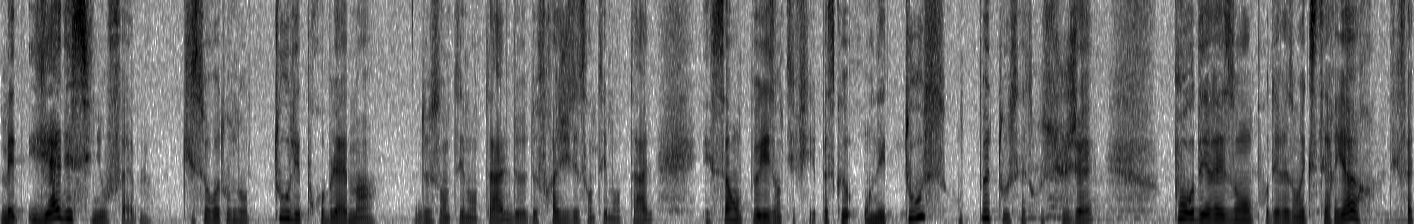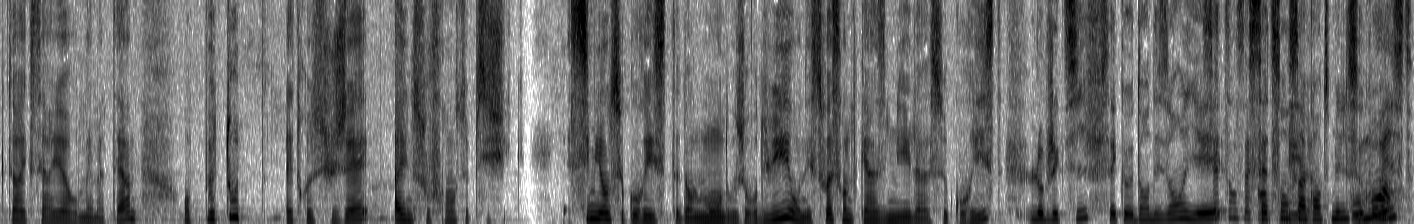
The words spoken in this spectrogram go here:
mais il y a des signaux faibles qui se retrouvent dans tous les problèmes de santé mentale, de, de, fragilité santé mentale. Et ça, on peut l'identifier. Parce qu'on est tous, on peut tous être sujet pour des raisons, pour des raisons extérieures, des facteurs extérieurs ou même internes, on peut tout être sujet à une souffrance psychique. Il y a 6 millions de secouristes dans le monde aujourd'hui, on est 75 000 secouristes. L'objectif, c'est que dans 10 ans, il y ait 750 000, secouristes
